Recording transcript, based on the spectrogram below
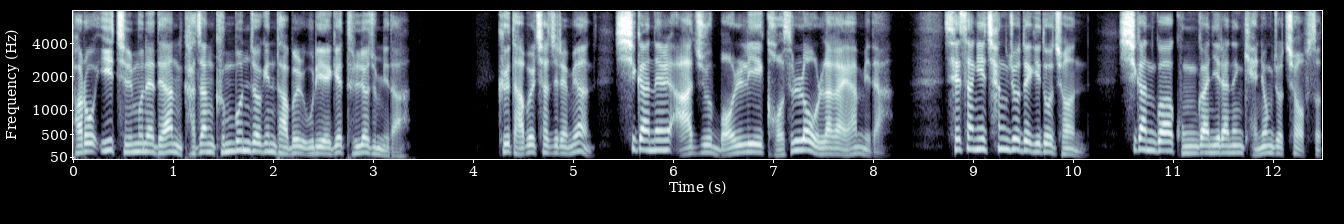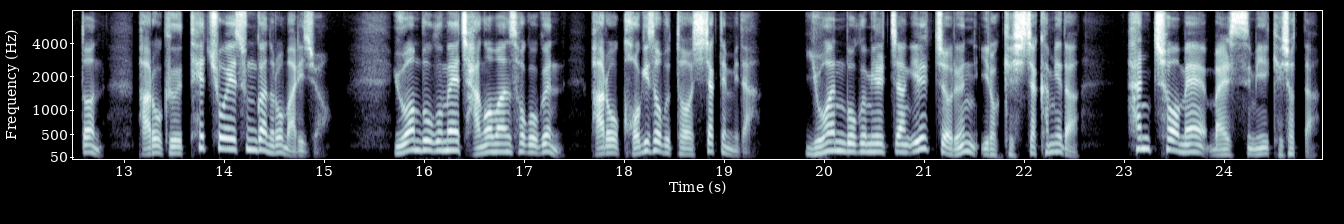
바로 이 질문에 대한 가장 근본적인 답을 우리에게 들려줍니다. 그 답을 찾으려면 시간을 아주 멀리 거슬러 올라가야 합니다. 세상이 창조되기도 전 시간과 공간이라는 개념조차 없었던 바로 그 태초의 순간으로 말이죠. 요한복음의 장엄한 서곡은 바로 거기서부터 시작됩니다. 요한복음 1장 1절은 이렇게 시작합니다. 한 처음에 말씀이 계셨다.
